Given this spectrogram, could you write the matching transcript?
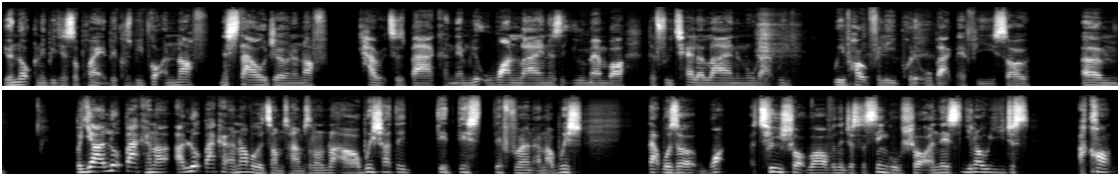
you're not going to be disappointed because we've got enough nostalgia and enough characters back and them little one-liners that you remember, the Frutella line and all that. We've we've hopefully put it all back there for you. So, um, but yeah, I look back and I, I look back at Anuvahood sometimes, and I'm like, oh, I wish I did did this different, and I wish that was a one a two shot rather than just a single shot. And there's, you know, you just I can't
